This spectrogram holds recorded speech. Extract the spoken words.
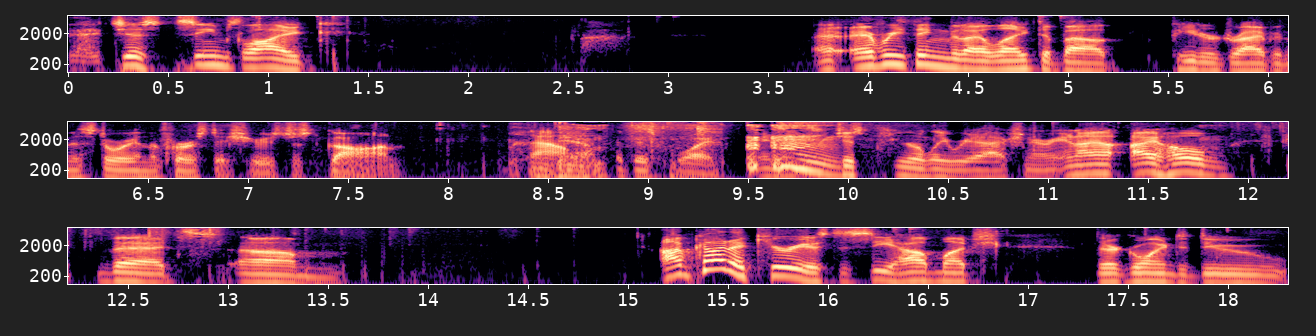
it just seems like everything that I liked about Peter driving the story in the first issue is just gone now Yeah. at this point, and it's just purely reactionary. And I, I hope that um, I'm kind of curious to see how much they're going to do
